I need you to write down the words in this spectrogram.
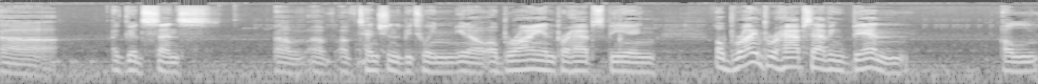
uh, a good sense of, of, of tensions between you know O'Brien perhaps being O'Brien perhaps having been a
